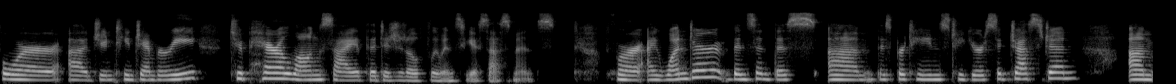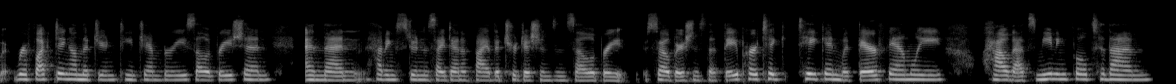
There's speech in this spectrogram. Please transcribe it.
for uh, Juneteenth Jamboree to pair alongside the digital fluency assessments. For I wonder, Vincent, this um, this pertains to your suggestion, um, reflecting on the Juneteenth Jamboree celebration, and then having students identify the traditions and celebrate celebrations that they partake take in with their family, how that's meaningful to them,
